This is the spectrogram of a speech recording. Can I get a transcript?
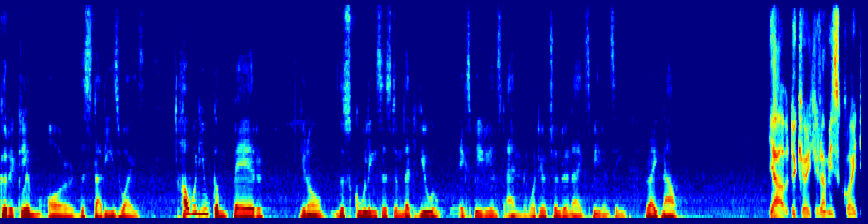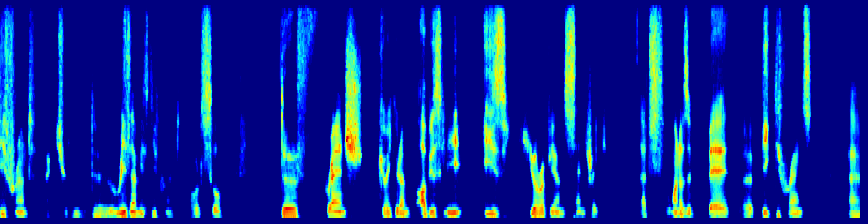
curriculum or the studies wise, how would you compare? You know the schooling system that you experienced and what your children are experiencing right now? Yeah the curriculum is quite different actually. The rhythm is different also. The french curriculum obviously is european centric that's one of the be- uh, big difference uh,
